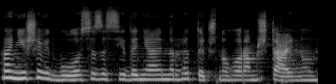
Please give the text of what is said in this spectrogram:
Раніше відбулося засідання енергетичного Рамштайну.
